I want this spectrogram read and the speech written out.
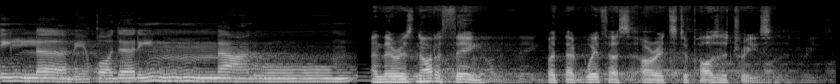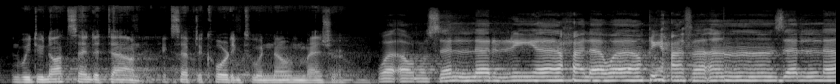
إلا بقدر معلوم And there is not a thing but that with us are its depositories and we do not send it down except according to a known measure. وأرسلنا الرياح لواقح فأنزلنا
